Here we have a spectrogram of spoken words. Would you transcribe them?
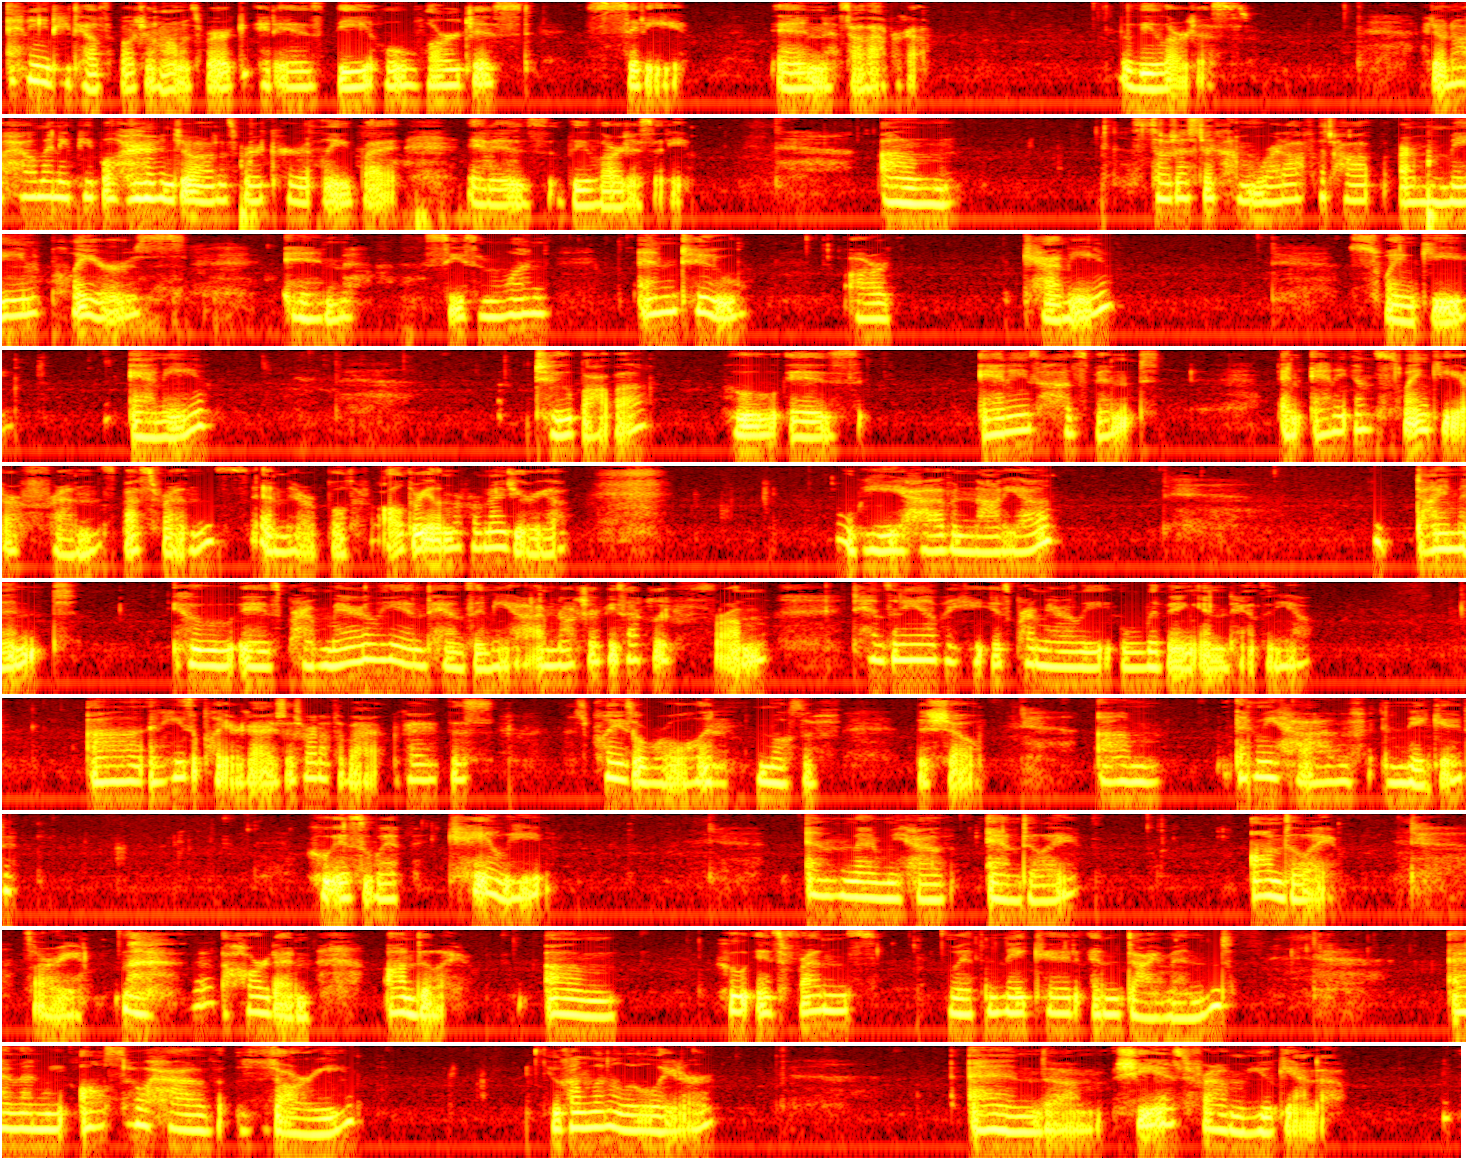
any details about Johannesburg, it is the largest city in South Africa. The largest. I don't know how many people are in Johannesburg currently, but it is the largest city. Um, so, just to come right off the top, our main players in season one and two are Khanyi, Swanky, Annie, 2Baba, who is Annie's husband. And Annie and Swanky are friends, best friends, and they're both, all three of them are from Nigeria. We have Nadia, Diamond, who is primarily in Tanzania. I'm not sure if he's actually from Tanzania, but he is primarily living in Tanzania. Uh, and he's a player, guys, just right off the bat, okay? This, this plays a role in most of the show. Um, then we have Naked, who is with Kaylee. And then we have Andile. Andile. Sorry. Hard N. Andile. Um, who is friends with Naked and Diamond. And then we also have Zari, who comes in a little later. And um, she is from Uganda,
